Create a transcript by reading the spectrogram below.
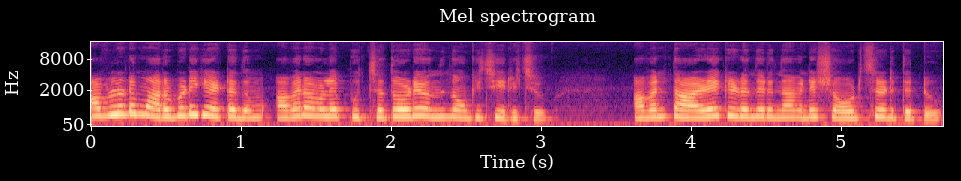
അവളുടെ മറുപടി കേട്ടതും അവൻ അവളെ പുച്ഛത്തോടെ ഒന്ന് നോക്കി ചിരിച്ചു. അവൻ താഴെ കിടന്നിരുന്ന അവന്റെ ഷോർട്സ് എടുത്തിട്ടു.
